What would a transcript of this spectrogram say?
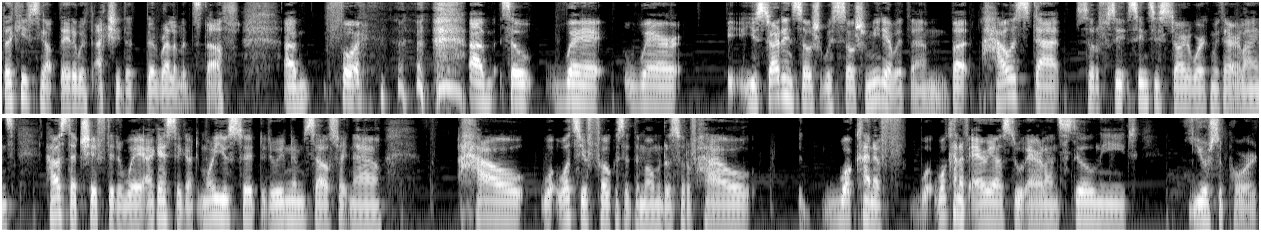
that keeps me updated with actually the, the relevant stuff. Um, for, um, so where, where, you started in social with social media with them, but how is that sort of since you started working with airlines? How has that shifted away? I guess they got more used to it. They're doing it themselves right now how what's your focus at the moment or sort of how what kind of what, kind of areas do airlines still need your support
